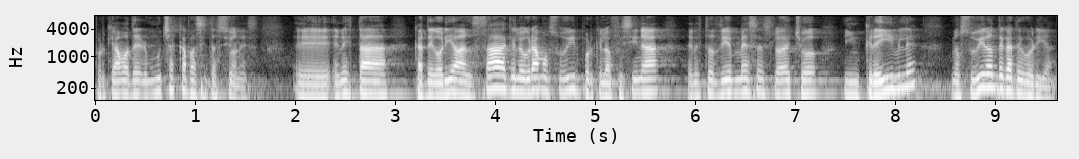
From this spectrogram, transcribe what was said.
porque vamos a tener muchas capacitaciones. Eh, en esta categoría avanzada que logramos subir, porque la oficina en estos 10 meses lo ha hecho increíble, nos subieron de categoría.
